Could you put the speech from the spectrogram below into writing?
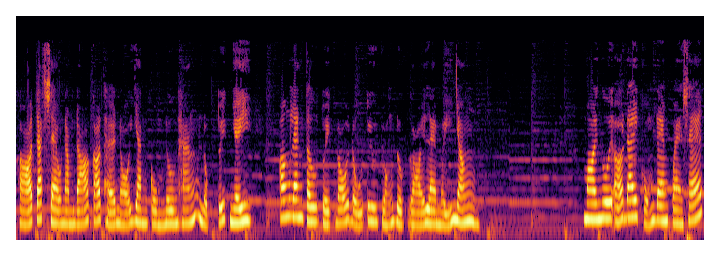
Khó trách sao năm đó có thể nổi danh cùng nương hắn Lục Tuyết Nhi. Ân Lan Từ tuyệt đối đủ tiêu chuẩn được gọi là mỹ nhân. Mọi người ở đây cũng đang quan sát.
